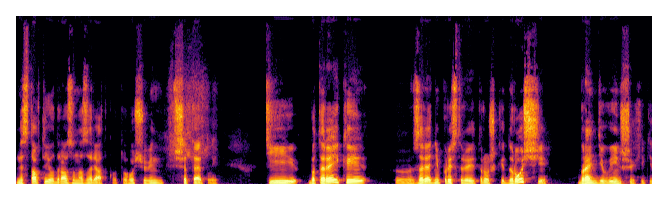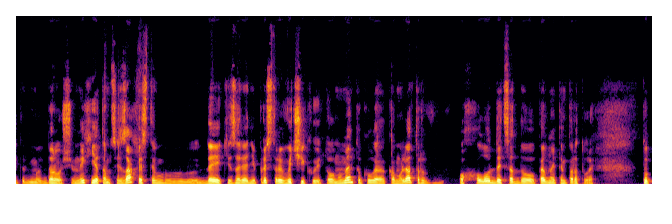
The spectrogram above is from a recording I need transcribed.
не ставте його одразу на зарядку, того що він ще теплий. Ті батарейки, е, зарядні пристрої трошки дорожчі, брендів інших, які дорожчі, в них є там цей захист, деякі зарядні пристрої вичікують того моменту, коли акумулятор охолодиться до певної температури. Тут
